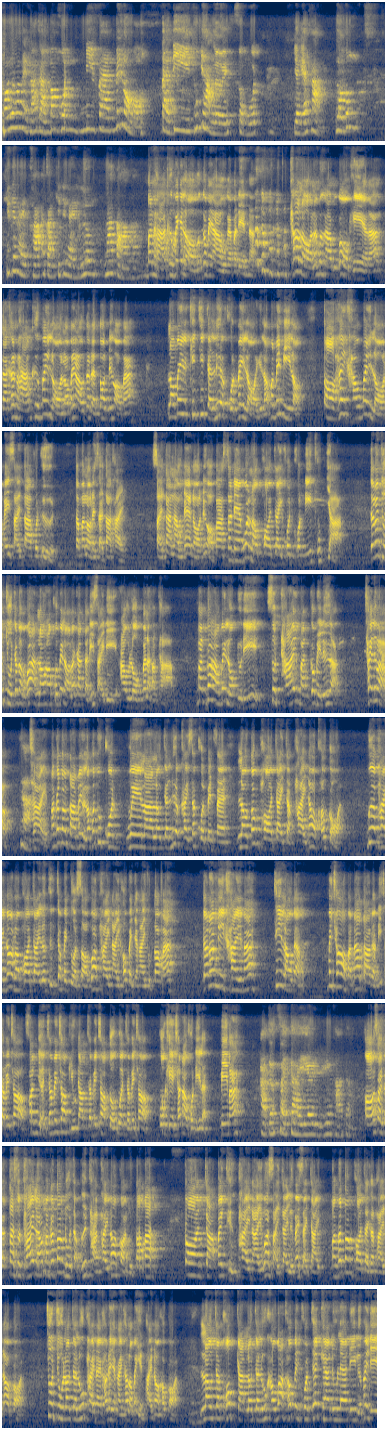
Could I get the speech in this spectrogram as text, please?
เขาเรียกว่าไงคะอาจารย์บางคนมีแฟนไม่หล่อแต่ดีทุกอย่างเลยสมมุติ อย่างเงี้ยค่ะ เราต้องคิดยังไงคะอาจารย์คิดยังไงเรื่องหน้าตาคะปัญหาคือไม่หล่อมึงก็ไม่เอาไงประเด็นน่ะถ้าหล่อแล้วมึงเอากูก็โอเคอะนะแต่คำถามคือไม่หล่อเราไม่เอาตั้งแต่ต้นนึกออกไหมเราไม่คิดที่จะเลือกคนไม่หล่ออยู่แล้ว มันไม่มีหรอก ต่อให้เขาไม่หล่อในสายตาคนอื่น แต่มาหล่อในสายตาใคร สายตาเราแน่นอนนึกออกปะแสดงว่าเราพอใจคนคนนี้ทุกอย่าง ดังนั้นจู่ๆจะบอกว่าเราเอาคนไม่หล่อแล้วกันแต่นิสัยดี เอาลงไหมล่ะคำถาม มันก็เอาไม่ลงอยู่ดี สุดท้ายมันก็ไม่เลือก ใช่หรือเปล่าค่ะใช่ มันก็ต้องตามมาอยู่แล้วเพราะทุกคนเวลาเราจะเลือกใครสักคนเป็นแฟน เราต้องพอใจจากภายนอกเขาก่อน เมื่อภายนอกเราพอใจเราถึงจะไปตรวจสอบว่าภายในเขาเป็นยังไงถูกต้องไหมดังนั้นมีใครไหมที่เราแบบไม่ชอบอะหน้าตาแบบนี้ฉันไม่ชอบ ฟันเหยินฉันไม่ชอบผิวดำฉันไม่ชอบตัวอ้วนฉันไม่ชอบ โอเค ฉันเอาคนนี้แหละ มีไหม อาจจะใส่ใจอะไรอย่างนี้คะอาจารย์อ๋อใส่ใจแต่สุดท้ายแล้วมันก็ต้องดูจากพื้นฐานภายนอกก่อนถูกต้องป่ะก่อนจะไปถึงภายในว่าใส่ใจหรือไม่ใส่ใจ มันก็ต้องพอใจกันภายนอกก่อน จู่ๆเราจะรู้ภายในเขาได้ยังไงถ้าเราไม่เห็นภายนอกเขาก่อน เราจะคบกันเราจะรู้เขาว่าเขาเป็นคนเทคแคร์ดูแลดีหรือไม่ดี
